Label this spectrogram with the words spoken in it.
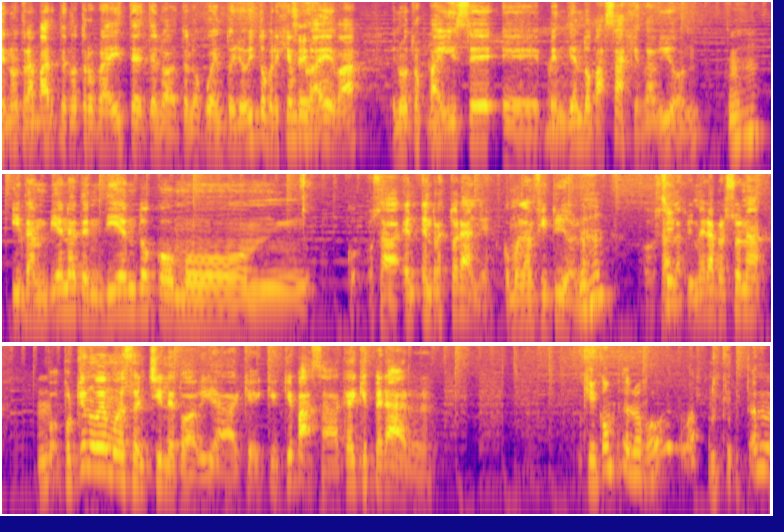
en otra parte, en otro país, te, te, lo, te lo, cuento. Yo he visto, por ejemplo, a Eva en otros países eh, vendiendo pasajes de avión y también atendiendo como, mm, o sea, en, restaurantes, como la anfitriona. O sea, la primera persona... ¿Por qué no vemos eso en Chile todavía? ¿Qué, qué, qué pasa? ¿Qué hay que esperar? Que compre los robots porque están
